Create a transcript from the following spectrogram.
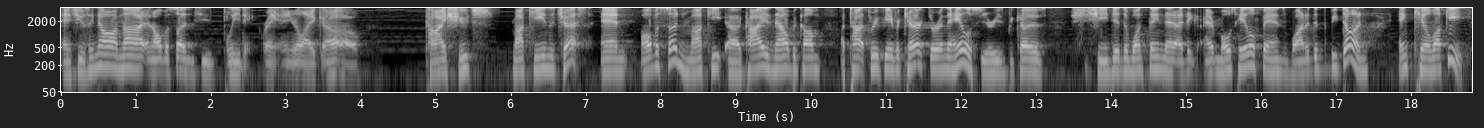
And she was like, no, I'm not. And all of a sudden, she's bleeding, right? And you're like, uh oh. Kai shoots Makee in the chest. And all of a sudden, Makee, uh, Kai has now become a top three favorite character in the Halo series because she did the one thing that I think most Halo fans wanted it to be done and kill Makee.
